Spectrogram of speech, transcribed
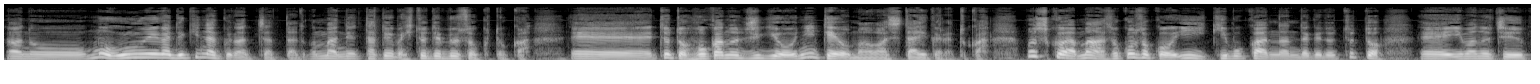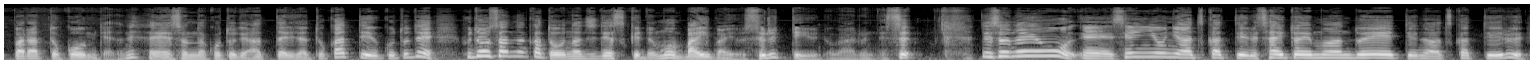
あのー、もう運営ができなくなっちゃったとか、まあね、例えば人手不足とか、えー、ちょっと他の事業に手を回したいからとか、もしくはまあそこそこいい規模感なんだけど、ちょっと、えー、今のうち売っ払っとこうみたいなね、えー、そんなことであったりだとかっていうことで、不動産なんかと同じですけども、売買をするっていうのがあるんです。で、それを、えー、専用に扱っているサイト M&A っていうのを扱っている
